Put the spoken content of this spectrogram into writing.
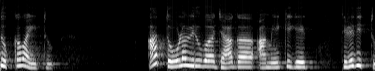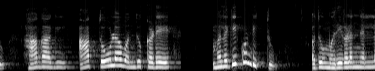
ದುಃಖವಾಯಿತು. ಆ ತೋಳವಿರುವ ಜಾಗ ಆ ಮೇಕೆಗೆ ತಿಳಿದಿತ್ತು. ಹಾಗಾಗಿ ಆ ತೋಳ ಒಂದು ಕಡೆ ಮಲಗಿಕೊಂಡಿತ್ತು. ಅದು ಮರಿಗಳನ್ನೆಲ್ಲ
